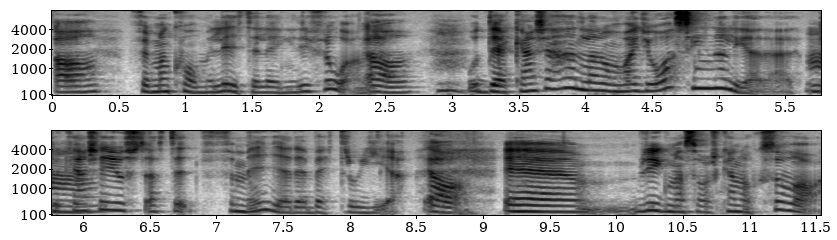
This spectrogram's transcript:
Ja, För man kommer lite längre ifrån. ja, Och det kanske handlar om vad jag signalerar. Mm. Det kanske är just att det, för mig är det bättre att ge. ja, Eh, ryggmassage kan också vara,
